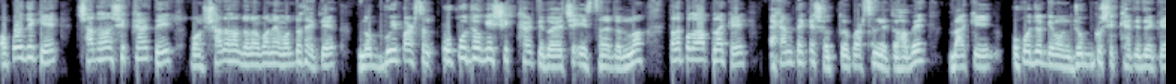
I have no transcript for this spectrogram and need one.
অপরদিকে সাধারণ শিক্ষার্থী এবং সাধারণ জনগণের মধ্যে থেকে নব্বই পার্সেন্ট উপযোগী শিক্ষার্থী রয়েছে এই স্থানের জন্য। তারপরে আপনাকে এখান থেকে সত্তর পার্সেন্ট নিতে হবে। বাকি উপযোগী এবং যোগ্য শিক্ষার্থীদেরকে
